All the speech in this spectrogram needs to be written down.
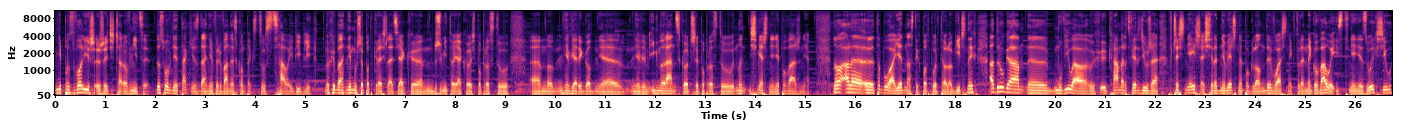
nie pozwolisz żyć czarownicy. Dosłownie takie zdanie wyrwane z kontekstu z całej Biblii. No chyba nie muszę podkreślać, jak brzmi to jakoś po prostu prostu no, niewiarygodnie, nie wiem, ignorancko, czy po prostu no, śmiesznie, niepoważnie. No ale e, to była jedna z tych podpór teologicznych, a druga e, mówiła, Kramer twierdził, że wcześniejsze średniowieczne poglądy właśnie, które negowały istnienie złych sił,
